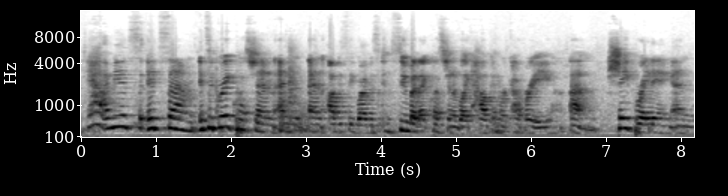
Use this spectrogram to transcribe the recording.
that. Yeah, I mean it's it's um it's a great question, and and obviously I was consumed by that question of like how can recovery um, shape writing and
